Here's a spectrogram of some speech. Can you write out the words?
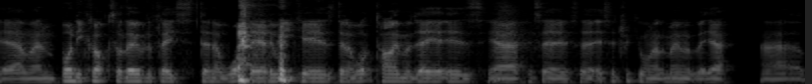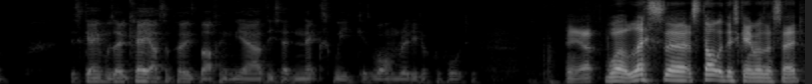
Yeah, man, body clocks all over the place. Don't know what day of the week it is. Don't know what time of day it is. Yeah, it's a it's a it's a tricky one at the moment. But yeah, uh, this game was okay, I suppose. But I think yeah, as he said, next week is what I'm really looking forward to. Yeah. Well, let's uh, start with this game. As I said,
